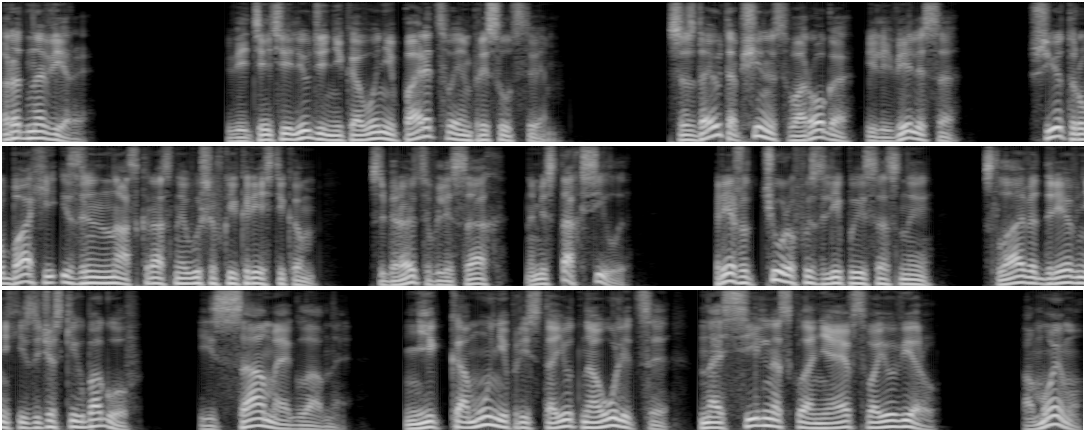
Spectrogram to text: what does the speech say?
родноверы. Ведь эти люди никого не парят своим присутствием. Создают общины сварога или велеса, шьют рубахи из льна с красной вышивкой крестиком, собираются в лесах, на местах силы, режут чуров из липы и сосны, славят древних языческих богов. И самое главное, никому не пристают на улице, насильно склоняя в свою веру. По-моему,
